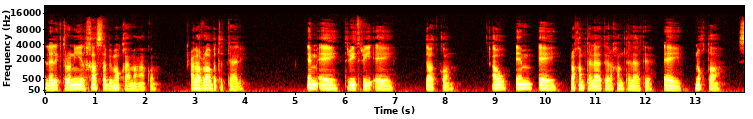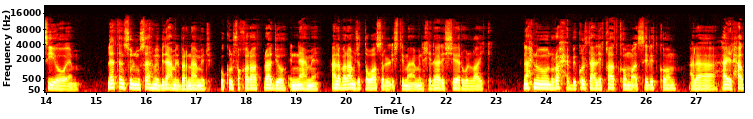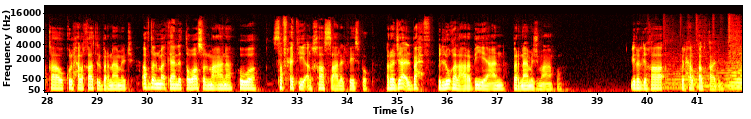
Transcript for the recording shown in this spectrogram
الإلكترونية الخاصة بموقع معاكم على الرابط التالي ma33a.com أو ma رقم ثلاثة رقم ثلاثة a نقطة com. لا تنسوا المساهمة بدعم البرنامج وكل فقرات راديو النعمة على برامج التواصل الاجتماعي من خلال ال share وال like. نحن نرحب بكل تعليقاتكم وأسئلتكم على هاي الحلقة وكل حلقات البرنامج. أفضل مكان للتواصل معنا هو صفحتي الخاصة على الفيسبوك. رجاء البحث باللغة العربية عن برنامج معاكم إلى اللقاء في الحلقة القادمة.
